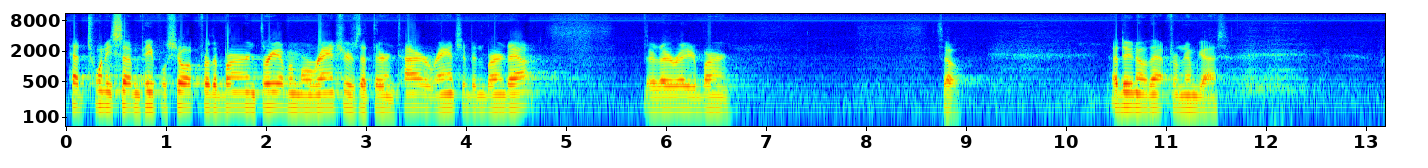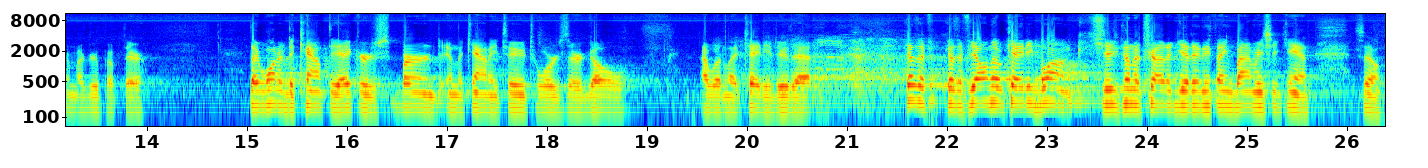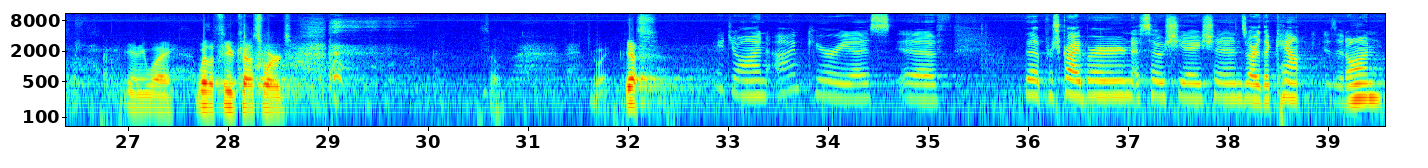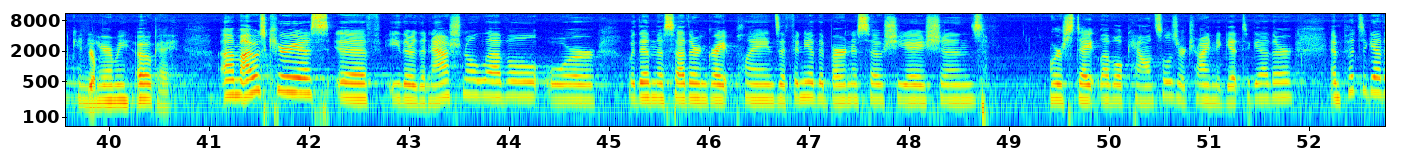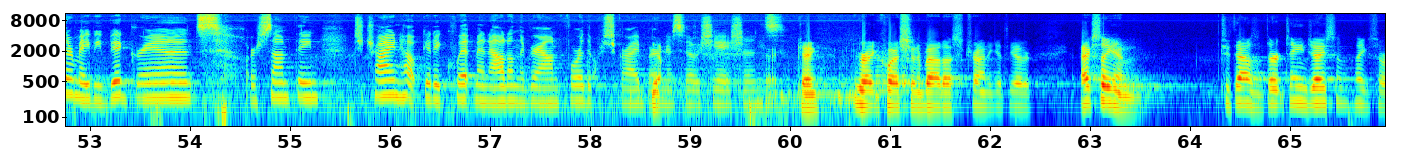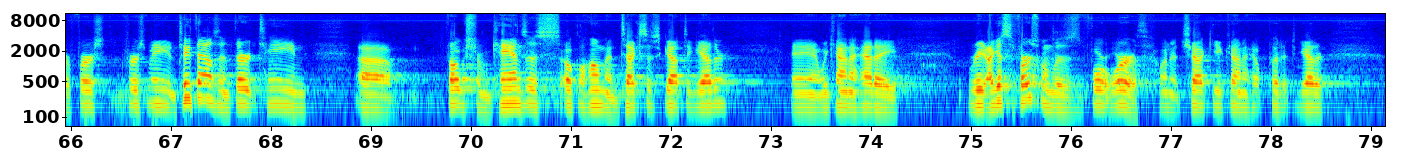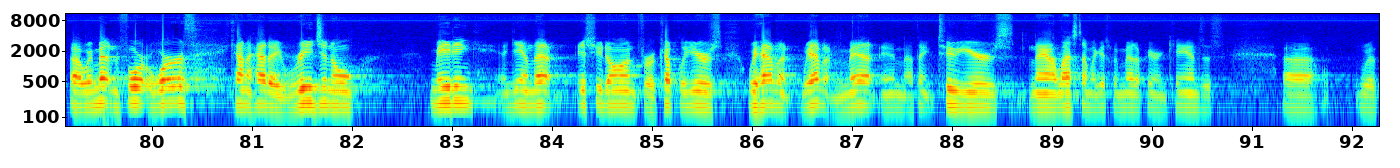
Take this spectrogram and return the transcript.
Had 27 people show up for the burn. Three of them were ranchers that their entire ranch had been burned out. They're there ready to burn. So, I do know that from them guys, from my group up there. They wanted to count the acres burned in the county too towards their goal. I wouldn't let Katie do that. Because if, because if y'all know Katie Blunk, she's going to try to get anything by me she can. So, anyway, with a few cuss words. so, anyway, yes. Hey, John, I'm curious if the prescribed burn associations or the count, is it on? Can you Yep. hear me? Okay. Um, I was curious if either the national level or within the Southern Great Plains, if any of the burn associations or state level councils are trying to get together and put together maybe big grants or something to try and help get equipment out on the ground for the prescribed burn Yep. associations. Okay, great question about us trying to get together. Actually, in 2013, Jason, I think it's our first, first meeting. In 2013, uh, folks from Kansas, Oklahoma, and Texas got together, and we kind of had a, I guess the first one was Fort Worth. When it Chuck, you kind of helped put it together. Uh, we met in Fort Worth, kind of had a regional meeting. Again, that issued on for a couple of years. We haven't, we haven't met in, I think, two years now. Last time, I guess we met up here in Kansas uh, with,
